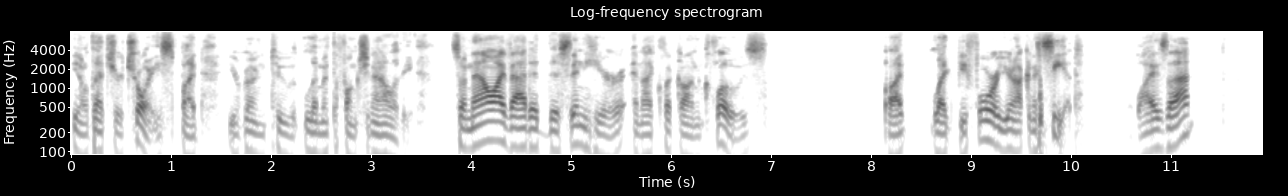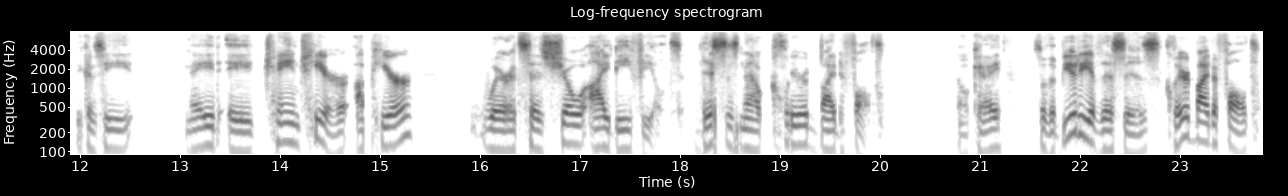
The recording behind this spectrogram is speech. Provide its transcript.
you know that's your choice, but you're going to limit the functionality. So now I've added this in here, and I click on close. But like before, you're not going to see it. Why is that? Because he made a change here up here where it says show ID fields. This is now cleared by default. Okay, so the beauty of this is cleared by default,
